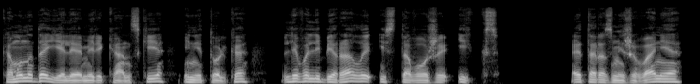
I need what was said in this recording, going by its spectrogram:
кому надоели американские, и не только, леволибералы из того же X. Это размежевание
